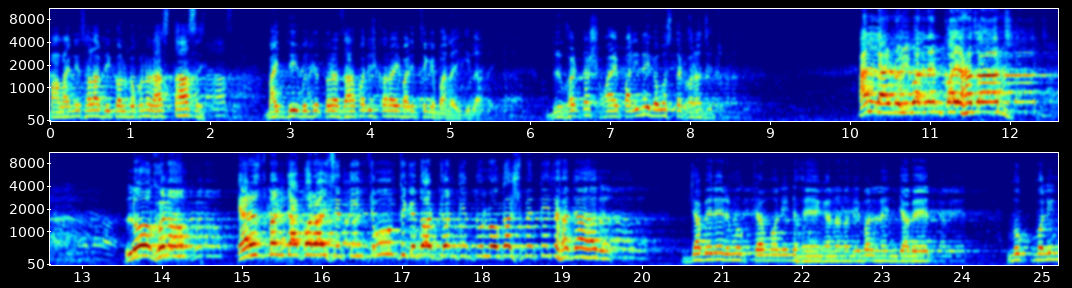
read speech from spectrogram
পালানি ছাড়া বিকল্প কোনো রাস্তা আছে? বাধ্যই বলছে, তোরা যা পারিস করা, আমি বাড়ি থেকে পালাই গেলাম। দুই ঘণ্টা সময় পালি নাই, ব্যবস্থা করা যেত। আল্লাহ নবী বললেন, কয় হাজার? লোক হলো অ্যারেঞ্জমেন্ট যা করা হয়েছে তিনজন থেকে দশজন কিন্তু লোক আসবে তিন হাজার। জাবেরের মুখটা মলিন হয়ে গেল, নবী বললেন, জাবের, মুখ মলিন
